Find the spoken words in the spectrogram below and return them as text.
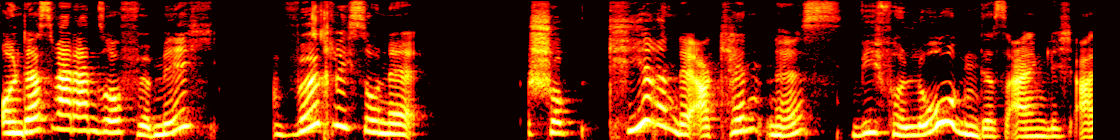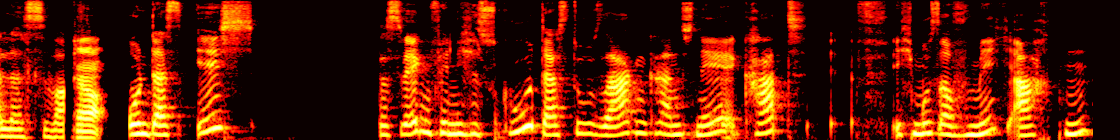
Und das war dann so für mich wirklich so eine schockierende Erkenntnis, wie verlogen das eigentlich alles war. Ja. Und dass ich, deswegen finde ich es gut, dass du sagen kannst, nee, Kat, ich muss auf mich achten.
